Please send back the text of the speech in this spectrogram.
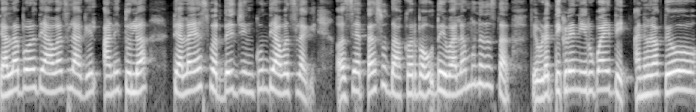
त्याला बळ द्यावाच लागेल आणि तुला त्याला या स्पर्धेत जिंकून द्यावंच लागेल. असे आता सुधाकर भाऊ देवाला म्हणत असतात. तेवढ्यात तिकडे निरुपा येते आणि लागते हो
